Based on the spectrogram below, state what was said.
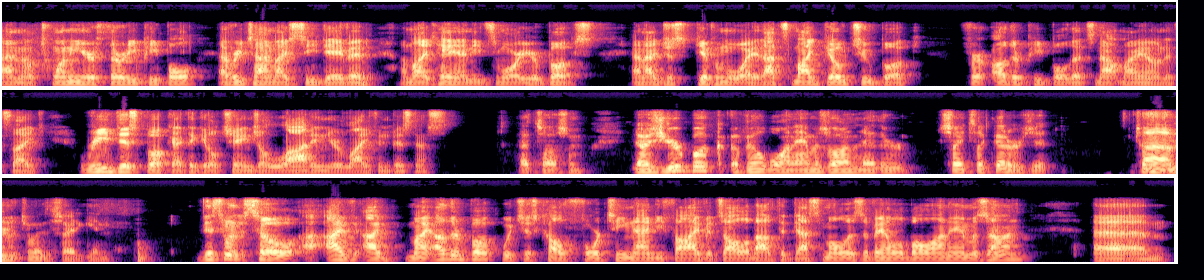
I don't know, 20 or 30 people. Every time I see David, I'm like, hey, I need some more of your books. And I just give them away. That's my go to book for other people that's not my own. It's like, read this book. I think it'll change a lot in your life and business. That's awesome. Now, is your book available on Amazon and other sites like that, or is it? Tell me, um, tell me the site again. This one, so I've, I've my other book, which is called 1495. It's all about the decimal, is available on Amazon. Um,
